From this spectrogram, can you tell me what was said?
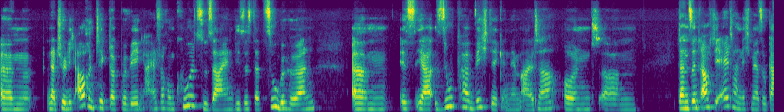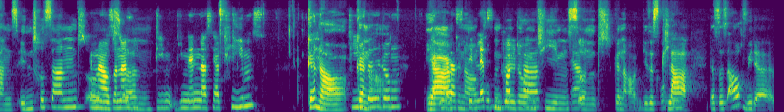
ähm, natürlich auch in TikTok bewegen, einfach um cool zu sein, dieses Dazugehören, ähm, ist ja super wichtig in dem Alter. Und ähm, dann sind auch die Eltern nicht mehr so ganz interessant. Genau, und, sondern ähm, die, die nennen das ja Teams. Genau, Teambildung. genau. Ja, das genau. Gruppenbildung, Podcast. Teams Ja. und genau, dieses Gruppen. klar. Das ist auch wieder,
